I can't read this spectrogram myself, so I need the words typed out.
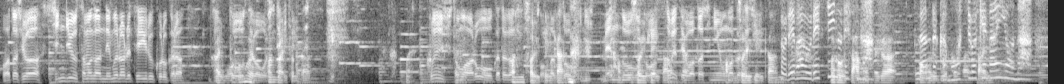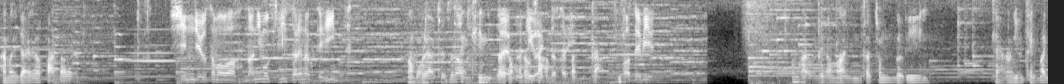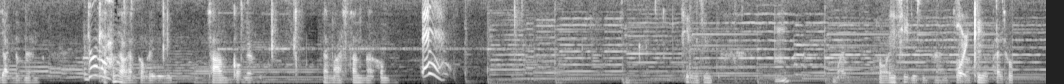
私は神竜様が眠られている頃からずっとお世話をしてきたのです。君主ともあろうお方が昏睡期間そんなことを気にし面倒事は期間全て私にお沉任せし睡期間それは嬉しいのですがなんだか申し訳洗？ないような？神竜様は何も気にされ na くていいのです。我冇理由做咗成千年都係同一套衫瞓覺。汗びえ。咁係你諗下現實中嗰啲，就係好似植物人咁樣，どう其實都も有人同你哋衫各樣，誒抹身啊，胸ええ前先，ん唔係我可以前先係做肌肉體操。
